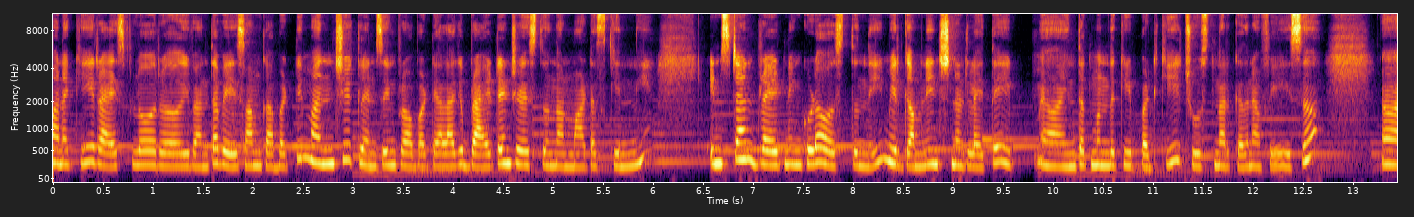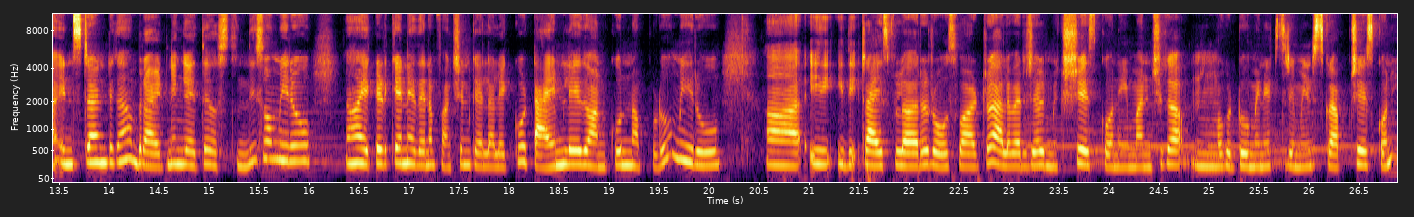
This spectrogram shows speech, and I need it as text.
మనకి రైస్ ఫ్లోర్ ఇవంతా వేసాం కాబట్టి మంచి క్లెన్సింగ్ ప్రాపర్టీ అలాగే బ్రైటన్ చేస్తుంది అనమాట స్కిన్ని. ఇన్స్టంట్ బ్రైట్నింగ్ కూడా వస్తుంది. మీరు గమనించినట్లయితే ఇంతకుముందుకి ఇంతకు ముందుకి ఇప్పటికీ చూస్తున్నారు కదా నా ఫేస్. ఇన్స్టంట్గా బ్రైట్నింగ్ అయితే వస్తుంది. సో మీరు ఎక్కడికైనా ఏదైనా ఫంక్షన్కి వెళ్ళాలి ఎక్కువ టైం లేదు అనుకున్నప్పుడు మీరు ఇది rice flour rose water aloe vera gel mix చేసుకొని మంచిగా ఒక two minutes three minutes scrub చేసుకొని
